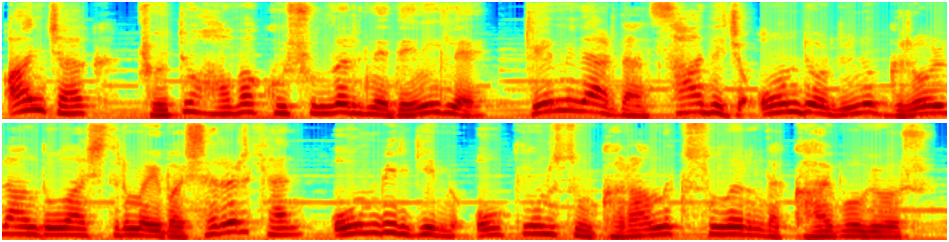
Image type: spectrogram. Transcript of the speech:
Ancak kötü hava koşulları nedeniyle gemilerden sadece 14'ünü Grönland'a ulaştırmayı başarırken 11 gemi okyanusun karanlık sularında kayboluyor.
